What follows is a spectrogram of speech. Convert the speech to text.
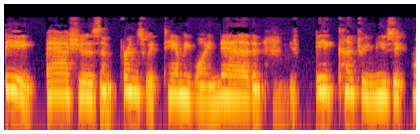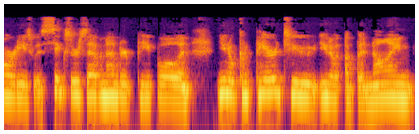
big bashes and friends with Tammy Wynette and mm. these big country music parties with six or seven hundred people and you know compared to you know a benign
